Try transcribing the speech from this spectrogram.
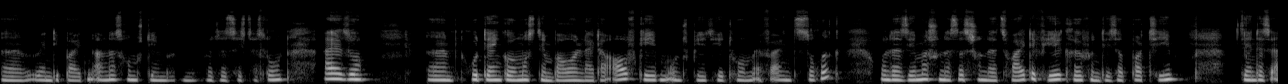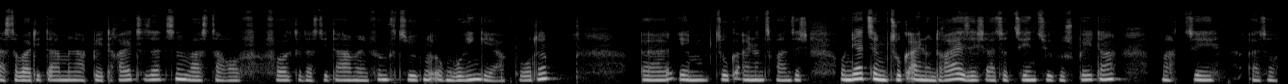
äh, wenn die beiden andersrum stehen würden, würde sich das lohnen. Also äh, Rudenko muss den Bauern leider aufgeben und spielt hier Turm F1 zurück. Und da sehen wir schon, das ist schon der zweite Fehlgriff in dieser Partie. Denn das erste war, die Dame nach B3 zu setzen, was darauf folgte, dass die Dame in fünf Zügen irgendwo hingejagt wurde. Äh, Im Zug 21. Und jetzt im Zug 31, also zehn Züge später, macht sie, also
